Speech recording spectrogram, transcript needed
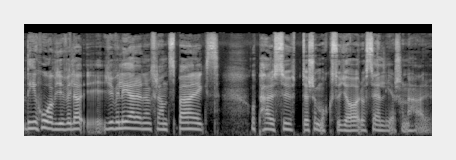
Det är hovjuveleraren Frans Bergs och Per Suter som också gör och säljer såna här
